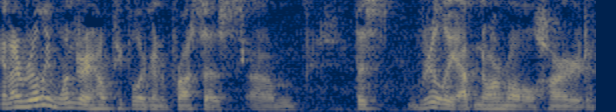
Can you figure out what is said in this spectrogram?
And I really wonder how people are going to process um, this really abnormal, hard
